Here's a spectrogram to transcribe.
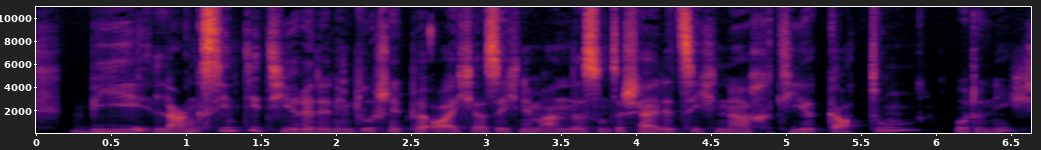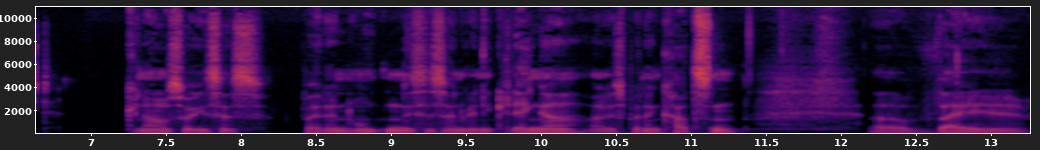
Wie lang sind die Tiere denn im Durchschnitt bei euch? Also ich nehme an, das unterscheidet sich nach Tiergattung oder nicht? Genau so ist es. Bei den Hunden ist es ein wenig länger als bei den Katzen, äh, weil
